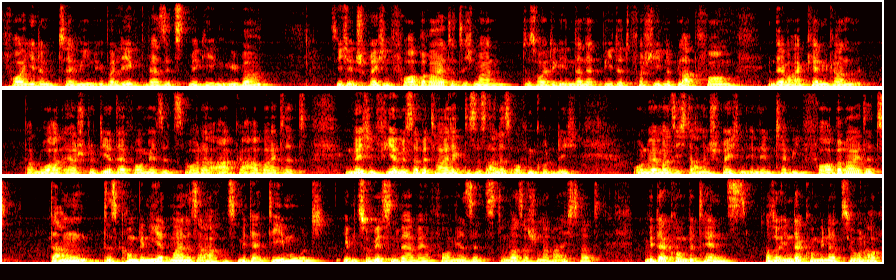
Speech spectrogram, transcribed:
vor jedem Termin überlegt, wer sitzt mir gegenüber, sich entsprechend vorbereitet. Ich meine, das heutige Internet bietet verschiedene Plattformen, in der man erkennen kann, wo hat er studiert, der vor mir sitzt, wo hat er gearbeitet, in welchen Firmen ist er beteiligt, das ist alles offenkundig. Und wenn man sich dann entsprechend in den Termin vorbereitet, dann das kombiniert meines Erachtens mit der Demut, eben zu wissen, wer, wer vor mir sitzt und was er schon erreicht hat, mit der Kompetenz, also in der Kombination auch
